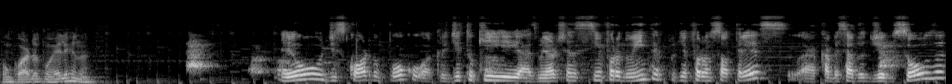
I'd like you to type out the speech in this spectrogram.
Concorda com ele, Renan? Eu discordo um pouco. Acredito que as melhores chances sim foram do Inter, porque foram só três: a cabeçada do Diego Souza,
